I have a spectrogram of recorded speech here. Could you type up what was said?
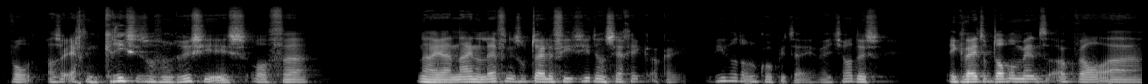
bijvoorbeeld, als er echt een crisis of een ruzie is. Of eh, nou ja, 9-11 is op televisie. Dan zeg ik, oké, wie wil er een kopje thee? Weet je wel? Dus ik weet op dat moment ook wel eh,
